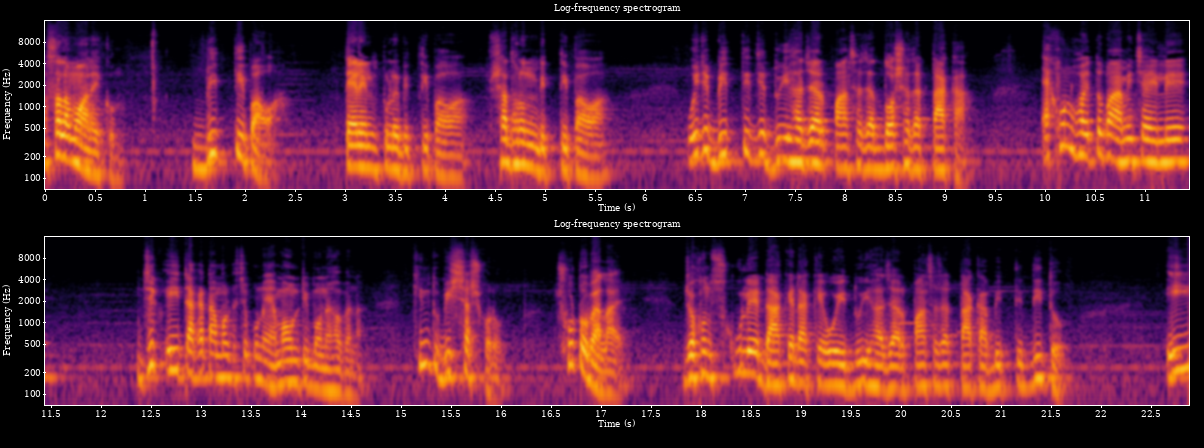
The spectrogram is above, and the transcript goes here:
আসসালামু আলাইকুম। বৃত্তি পাওয়া, ট্যালেন্ট পুলে বৃত্তি পাওয়া, সাধারণ বৃত্তি পাওয়া, ওই যে বৃত্তির যে দুই হাজার, পাঁচ হাজার, দশ হাজার টাকা, এখন হয়তো বা আমি চাইলে যে এই টাকাটা আমার কাছে কোনো অ্যামাউন্টই মনে হবে না। কিন্তু বিশ্বাস করো, ছোটোবেলায় যখন স্কুলে ডাকে ডাকে ওই দুই হাজার, পাঁচ হাজার টাকা বৃত্তি দিত, এই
